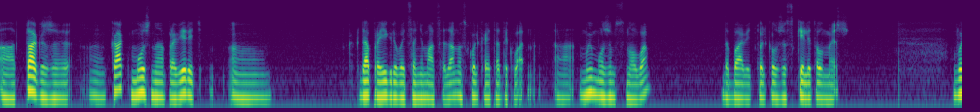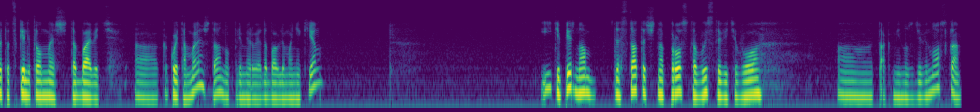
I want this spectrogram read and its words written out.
А, также, как можно проверить когда проигрывается анимация, да, насколько это адекватно. А, мы можем снова добавить только уже skeletal mesh. В этот skeletal mesh добавить а, какой-то mesh, да, ну, к примеру, я добавлю манекен. И теперь нам достаточно просто выставить его, а, так, минус 90.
